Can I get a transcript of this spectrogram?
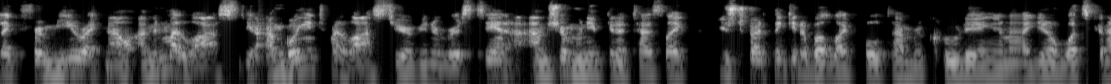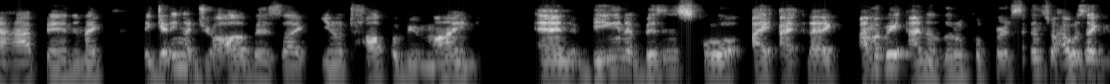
like for me right now, I'm in my last year. I'm going into my last year of university, and I'm sure Munib can attest. Like you start thinking about like full time recruiting and like you know what's gonna happen, and like getting a job is like you know top of your mind and being in a business school I, I like i'm a very analytical person so i was like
